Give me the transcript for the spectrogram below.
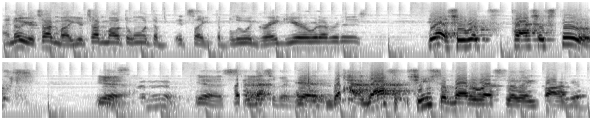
I know you're talking about. You're talking about the one with the. It's like the blue and gray gear or whatever it is. Yeah, she with Tasha Steelz. Yeah. Savannah Evans. Yes. That- Yeah. that- Savannah. yeah, that, that's she's a better wrestler than Cargill.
